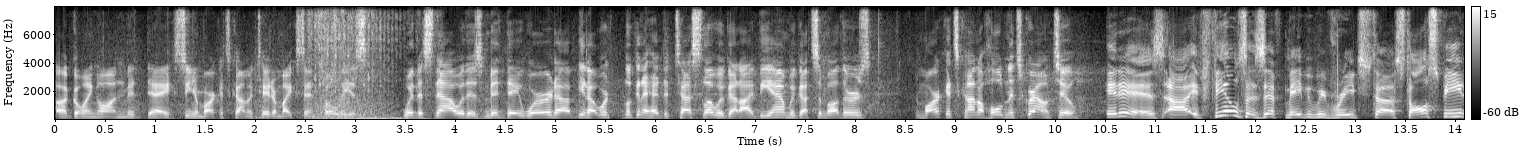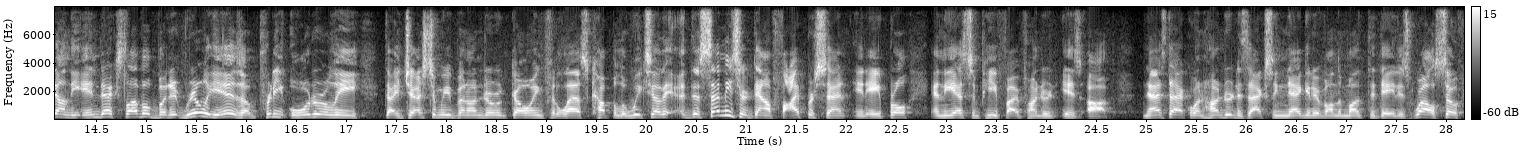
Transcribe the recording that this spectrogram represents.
uh, going on midday. Senior markets commentator Mike Santoli is with us now with his midday word. Uh, you know, we're looking ahead to Tesla. We've got IBM. We've got some others. The market's kind of holding its ground, too. It is. Uh, it feels as if maybe we've reached uh, stall speed on the index level, but it really is a pretty orderly digestion we've been undergoing for the last couple of weeks. You know, the, the semis are down 5% in April, and the S&P 500 is up. NASDAQ 100 is actually negative on the month to date as well. So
